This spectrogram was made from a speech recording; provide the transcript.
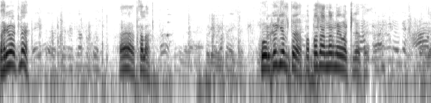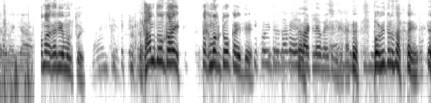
भारी वाटलं? हा चला. पोरग गेलत पप्पा जाणार नाही वाटलं आता. माघारी ये म्हणतोय. थांबतो काय? टकमक टोक आहे ते. पवित्र जागा आहे बाटल्या काय किती टाक पवित्र जागा आहे.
